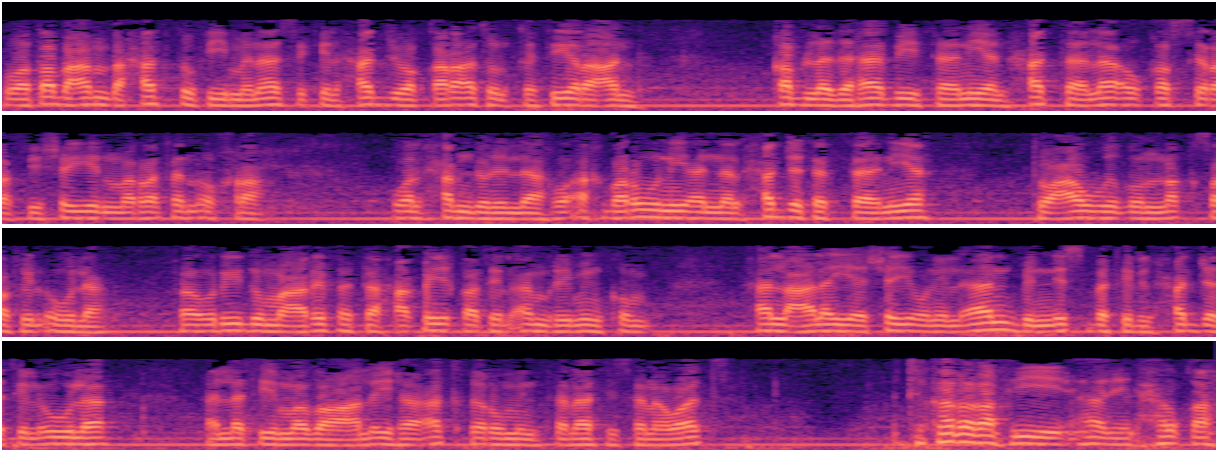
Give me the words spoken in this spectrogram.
وطبعا بحثت في مناسك الحج وقرأت الكثير عنه قبل ذهابي ثانيا حتى لا أقصر في شيء مرة أخرى. والحمد لله. وأخبروني أن الحجة الثانية تعوض النقص في الأولى. فأريد معرفة حقيقة الأمر منكم. هل علي شيء الآن بالنسبة للحجة الأولى التي مضى عليها أكثر من ثلاث سنوات؟ تكرر في هذه الحلقة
